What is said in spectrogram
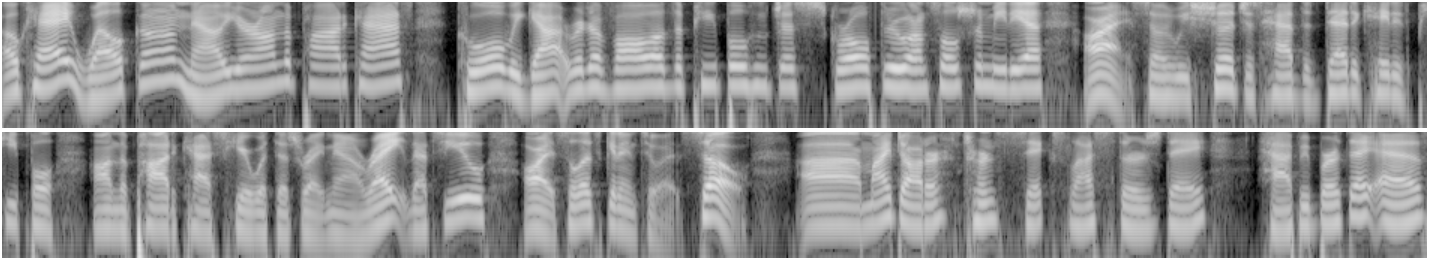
Okay, welcome. Now you're on the podcast. Cool. We got rid of all of the people who just scroll through on social media. All right, so we should just have the dedicated people on the podcast here with us right now, right? That's you. All right, so let's get into it. So, uh, my daughter turned six last Thursday happy birthday, Ev.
